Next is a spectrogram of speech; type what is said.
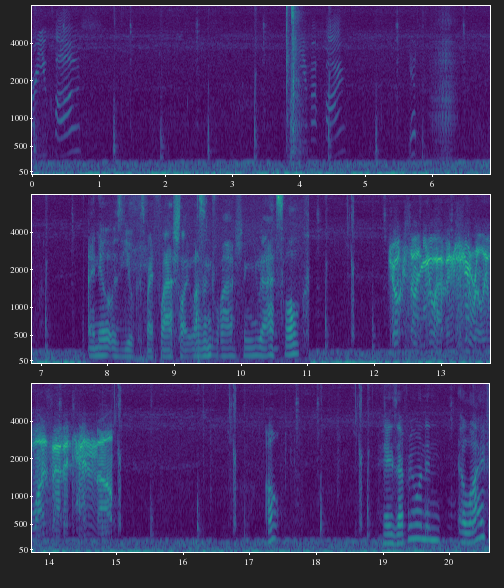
Are you close? EMF 5? I knew it was you because my flashlight wasn't flashing, you asshole. Joke's on you, Evan. She really was at a 10, though. Oh. Hey, is everyone in alive?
